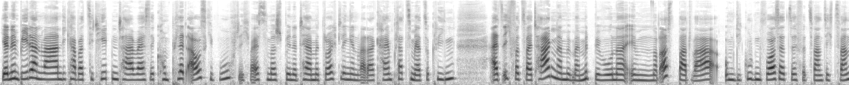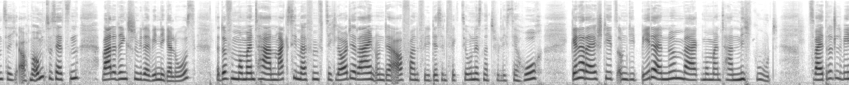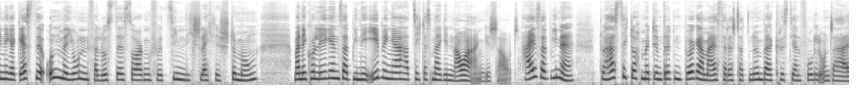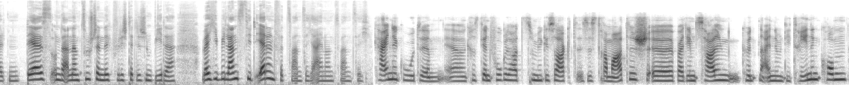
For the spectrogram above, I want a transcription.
Ja, in den Bädern waren die Kapazitäten teilweise komplett ausgebucht. Ich weiß zum Beispiel, in der Therme Treuchtlingen war da kein Platz mehr zu kriegen. Als ich vor zwei Tagen dann mit meinem Mitbewohner im Nordostbad war, um die guten Vorsätze für 2020 auch mal umzusetzen, war allerdings schon wieder weniger los. Da dürfen momentan maximal 50 Leute rein und der Aufwand für die Desinfektion ist natürlich sehr hoch. Generell steht es um die Bäder in Nürnberg momentan nicht gut. Zwei Drittel weniger Gäste und Millionenverluste sorgen für ziemlich schlechte Stimmung. Meine Kollegin Sabine Ebinger hat sich das mal genauer angeschaut. Hi Sabine, du hast dich doch mit dem dritten Bürgermeister der Stadt Nürnberg, Christian Vogel, unterhalten. Der ist unter anderem zuständig für die städtischen Bäder. Welche Bilanz zieht er denn für 2021? Keine gute. Äh, Christian Vogel hat zu mir gesagt, es ist dramatisch. Äh, bei den Zahlen könnten einem die Tränen kommen.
